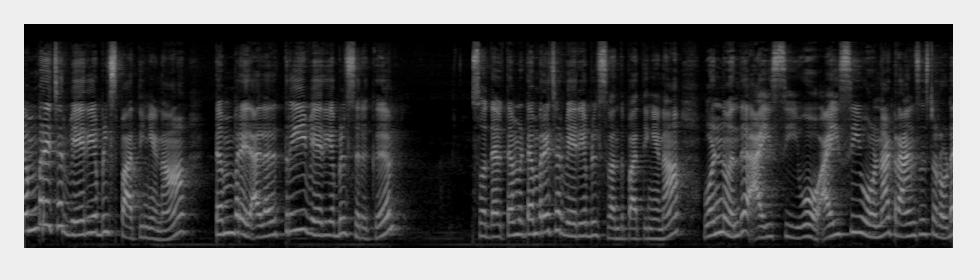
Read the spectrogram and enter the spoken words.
டெம்பரேச்சர் வேரியபிள்ஸ் பார்த்தீங்கன்னா டெம்பரே அதாவது த்ரீ வேரியபிள்ஸ் இருக்குது ஸோ டெம் டெம்பரேச்சர் வேரியபிள்ஸ் வந்து பார்த்தீங்கன்னா ஒன்று வந்து ஐசிஓ ஐசிஓனா டிரான்சிஸ்டரோட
